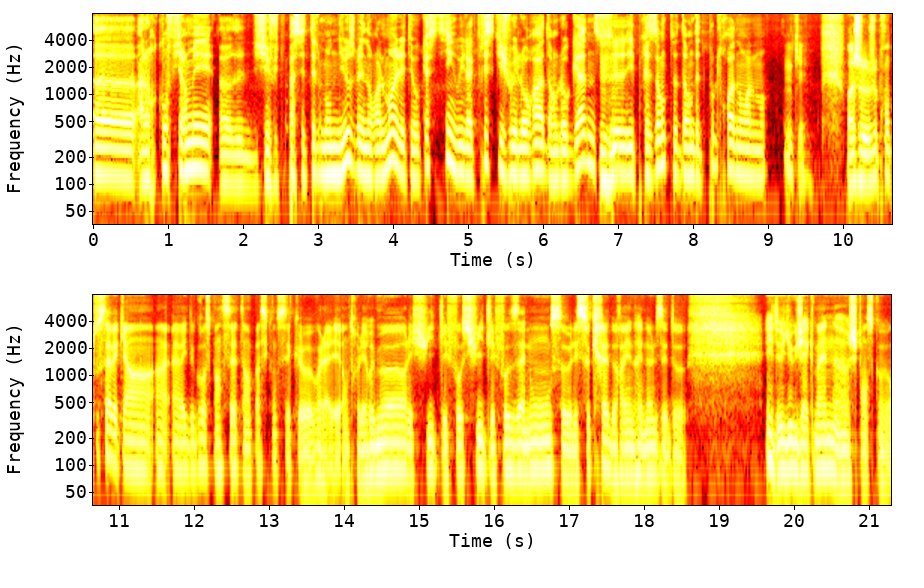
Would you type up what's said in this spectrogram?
Euh, alors confirmé, euh, j'ai vu passer tellement de news, mais normalement elle était au casting. Oui, l'actrice qui jouait Laura dans Logan Mhm. est présente dans Deadpool 3 normalement. Ok. Moi, je, je prends tout ça avec un, un- avec de grosses pincettes, hein, parce qu'on sait que voilà, les- entre les rumeurs, les fuites, les fausses fuites, les fausses annonces, euh, les secrets de Ryan Reynolds et de et de Hugh Jackman, euh, je pense qu'on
